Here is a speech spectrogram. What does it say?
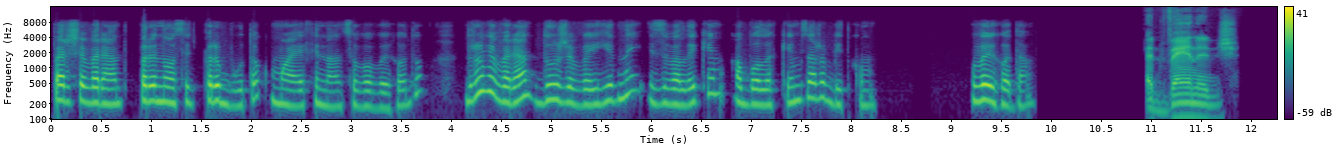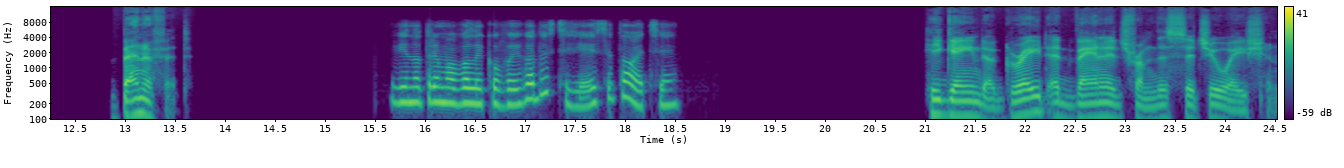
Перший варіант приносить прибуток, має фінансову вигоду. Другий варіант дуже вигідний із великим або легким заробітком. Вигода. Advantage. Benefit. Він отримав велику вигоду з цієї ситуації. He gained a great advantage from this situation.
